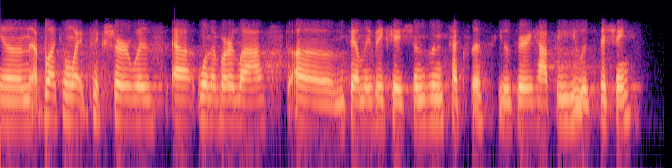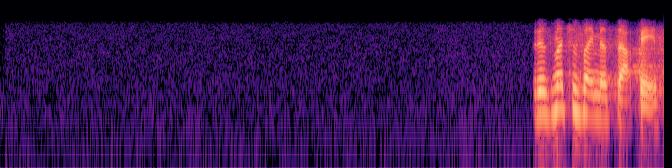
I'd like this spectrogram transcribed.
And that black and white picture was at one of our last um, family vacations in Texas. He was very happy. He was fishing. But as much as I miss that face,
